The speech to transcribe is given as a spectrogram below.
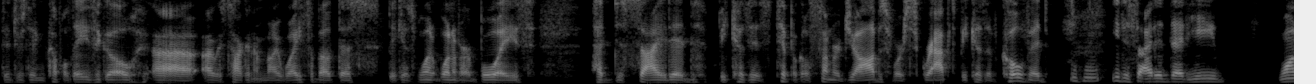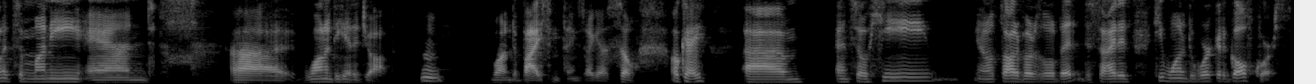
it's interesting a couple days ago uh, i was talking to my wife about this because one, one of our boys had decided because his typical summer jobs were scrapped because of covid mm-hmm. he decided that he wanted some money and uh, wanted to get a job Mm. Wanted to buy some things, I guess. So, okay. Um, and so he, you know, thought about it a little bit and decided he wanted to work at a golf course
